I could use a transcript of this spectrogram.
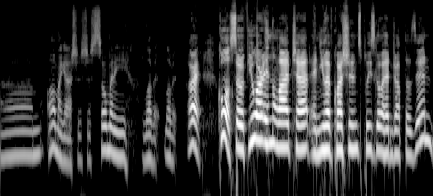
Um, oh my gosh, there's just so many. Love it. Love it. All right, cool. So if you are in the live chat and you have questions, please go ahead and drop those in.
